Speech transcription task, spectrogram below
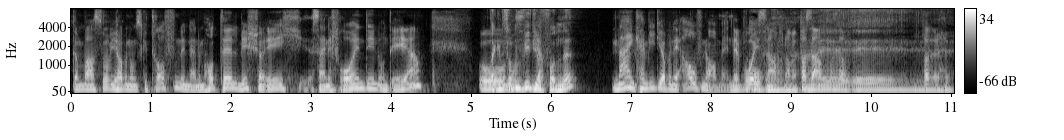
dann war es so, wir haben uns getroffen in einem Hotel, Mischa, ich, seine Freundin und er. Und da gibt es auch ein Video ja, von, ne? Nein, kein Video, aber eine Aufnahme, eine Voice-Aufnahme. Pass auf, pass auf. Äh.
